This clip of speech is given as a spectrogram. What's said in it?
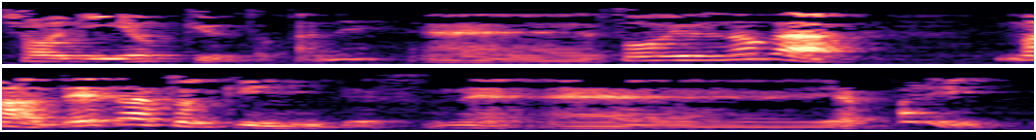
承認欲求とかね、えーそういうのが、まあ、出た時にですね、えーやっぱり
